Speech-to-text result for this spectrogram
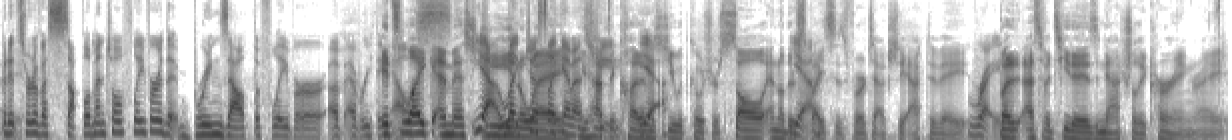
but it's sort of a supplemental flavor that brings out the flavor of everything. It's else. like MSG. yeah, in like a just way. like MSG. You have to cut yeah. MSG with kosher salt and other Yeah. spices for it to actually activate. Right. But asafoetida is naturally occurring, right?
